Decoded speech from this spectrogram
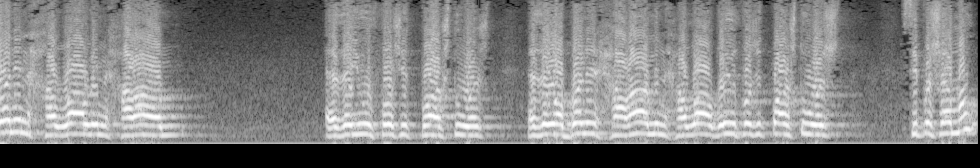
bënin halalin haram? Edhe ju thoshit po ashtu është, edhe u bënin haramin halal dhe ju thoshit po ashtu është. Si për shembull,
